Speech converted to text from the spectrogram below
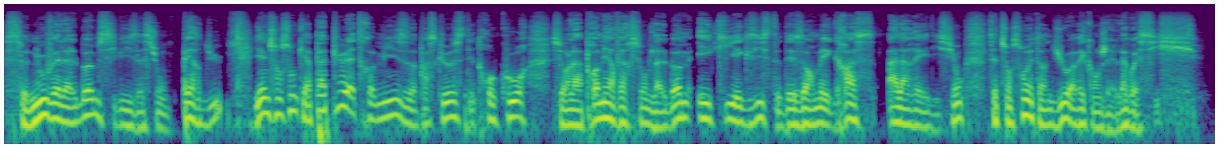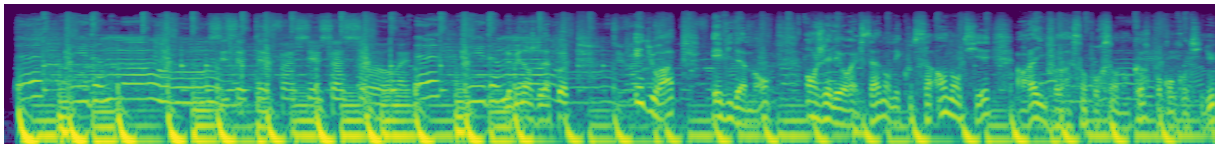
ce nouvel album, Civilisation perdue, il y a une chanson qui a pas pu être mise parce que c'était trop court sur la première version de l'album et qui existe désormais grâce à la réédition. Cette chanson est un duo avec Angèle. La voici. Si c'était facile, ça saurait. Le mélange de la pop et du rap, évidemment. Angèle et Orelsan, on écoute ça en entier. Alors là, il me faudra 100% encore pour qu'on continue.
